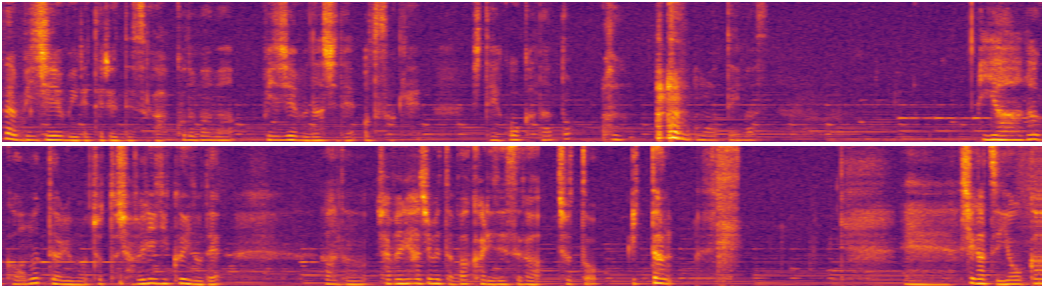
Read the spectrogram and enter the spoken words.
普段 BGM 入れてるんですがこのまま BGM なしでお届けしていこうかなと思っています。いやーなんか思ったよりもちょっと喋りにくいのであの喋り始めたばかりですがちょっと一旦、えー、4月8日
